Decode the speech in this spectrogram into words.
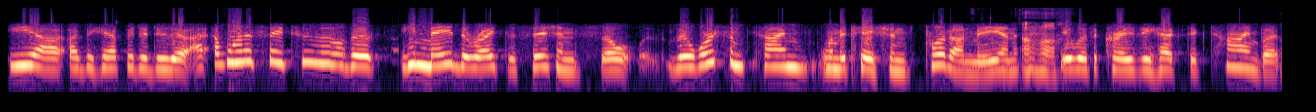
Yeah, I'd be happy to do that. I, I want to say too, though, that he made the right decisions. So there were some time limitations put on me, and Uh-huh. it was a crazy, hectic time. But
